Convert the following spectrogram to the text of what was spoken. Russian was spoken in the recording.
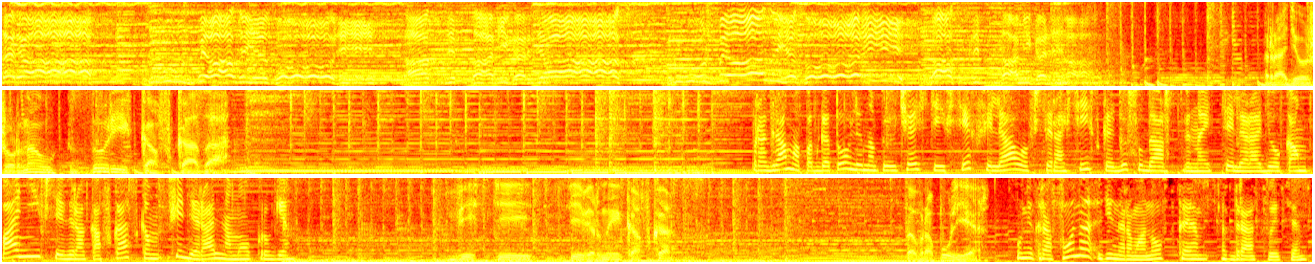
счастье даря, Дружбы алые зори над хребтами горят, Дружбы алые зори над хребтами горят. Радиожурнал «Зори Кавказа». Программа подготовлена при участии всех филиалов Всероссийской государственной телерадиокомпании в Северокавказском федеральном округе. Вести Северный Кавказ. Ставрополье. У микрофона Дина Романовская. Здравствуйте.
